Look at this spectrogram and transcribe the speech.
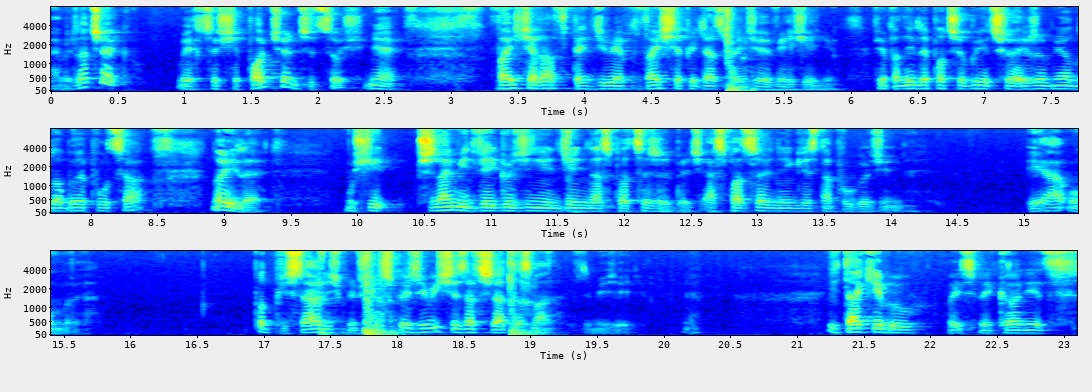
Ja mówię, dlaczego? Mówię, chcesz się pociąć czy coś? Nie. 20 lat spędziłem, 25 lat spędziłem w więzieniu. Wie pan, ile potrzebuje człowiek, żeby miał dobre płuca? No ile? Musi przynajmniej dwie godziny dzień na spacerze być, a spacernik jest na pół godziny. Ja umrę. Podpisaliśmy wszystko i rzeczywiście za trzy lata zmarł w tym więzieniu. Nie? I taki był, powiedzmy, koniec.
